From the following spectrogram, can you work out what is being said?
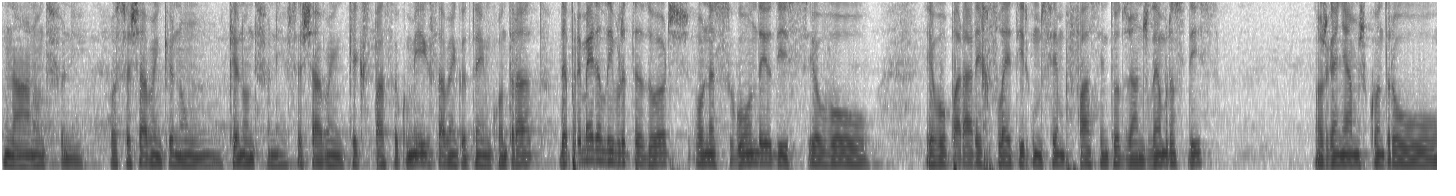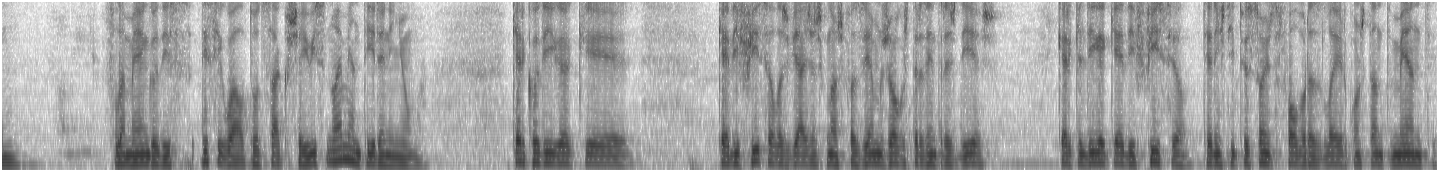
Não, não defini. Vocês sabem que eu não, que eu não defini. Vocês sabem o que é que se passa comigo, sabem que eu tenho um contrato. Da primeira Libertadores ou na segunda eu disse eu vou, eu vou parar e refletir como sempre faço em todos os anos. Lembram-se disso? Nós ganhámos contra o Flamengo, eu disse, disse igual, todo saco cheio. Isso não é mentira nenhuma. Quer que eu diga que, que é difícil as viagens que nós fazemos, jogos 3 em 3 dias? Quer que lhe diga que é difícil ter instituições de futebol brasileiro constantemente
